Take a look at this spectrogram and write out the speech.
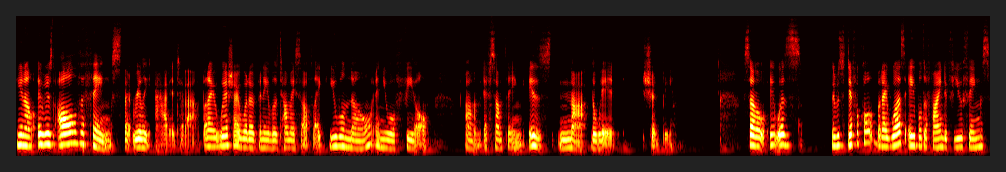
you know, it was all the things that really added to that. But I wish I would have been able to tell myself, like, you will know and you will feel um, if something is not the way it should be. So it was it was difficult, but I was able to find a few things.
